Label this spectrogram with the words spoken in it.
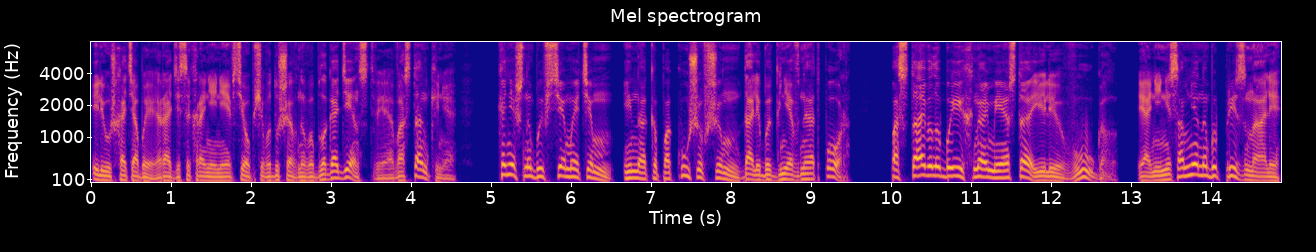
или уж хотя бы ради сохранения всеобщего душевного благоденствия в Останкине, конечно бы всем этим, инако покушавшим, дали бы гневный отпор, поставило бы их на место или в угол, и они, несомненно, бы признали,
